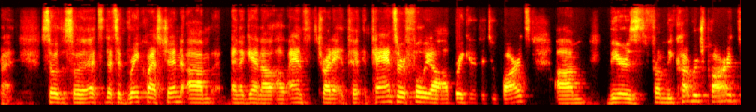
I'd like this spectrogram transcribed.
Right. So, so that's that's a great question. Um, and again, I'll, I'll answer, try to, to, to answer it fully. I'll, I'll, break it into two parts. Um, there's from the coverage part.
